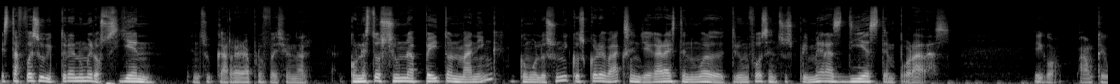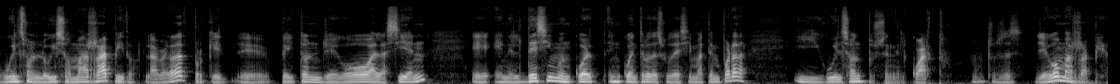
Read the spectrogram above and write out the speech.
esta fue su victoria número 100 en su carrera profesional. Con esto se une Peyton Manning como los únicos corebacks en llegar a este número de triunfos en sus primeras 10 temporadas. Digo, aunque Wilson lo hizo más rápido, la verdad, porque eh, Peyton llegó a las 100 en el décimo encuentro de su décima temporada y Wilson pues en el cuarto. Entonces llegó más rápido.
